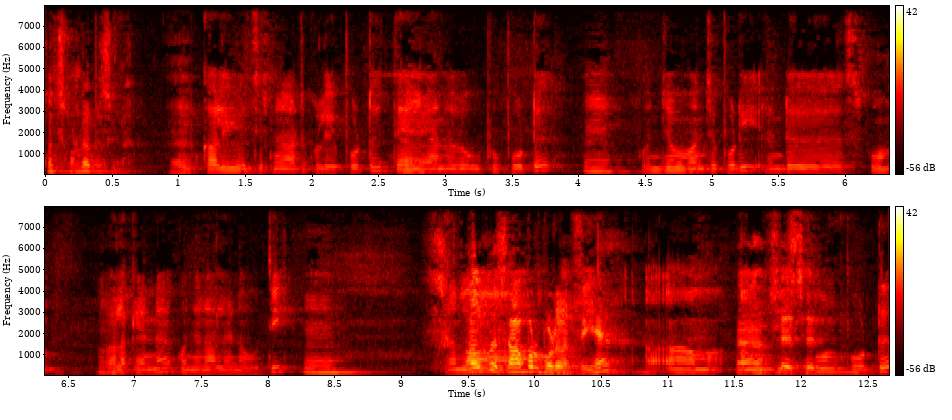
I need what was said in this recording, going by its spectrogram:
கொஞ்சம் பேசுங்க. கழுவி வச்சுருக்க நாட்டுக்கோழியை போட்டு தேவையான அளவு உப்பு போட்டு கொஞ்சம் மஞ்சள் பொடி ரெண்டு ஸ்பூன் விளக்கெண்ணெய் கொஞ்சம் நல்லெண்ணெய் ஊற்றி அதுக்கு சாப்பாடு போட வச்சிங்க? ஆமாம் சரி ஸ்பூன் போட்டு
